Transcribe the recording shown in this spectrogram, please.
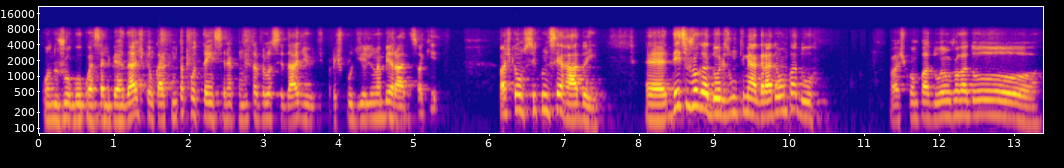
quando jogou com essa liberdade, que é um cara com muita potência, né? Com muita velocidade para explodir ele na beirada. Só que acho que é um ciclo encerrado aí. É, desses jogadores, um que me agrada é o Ampadur. Eu acho que o Ampadur é um jogador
